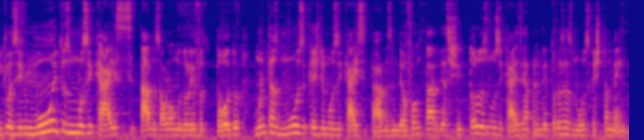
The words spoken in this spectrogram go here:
inclusive muitos musicais citados ao longo do livro todo, muitas músicas de musicais citadas, me deu vontade de assistir todos os musicais e aprender todas as músicas também,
